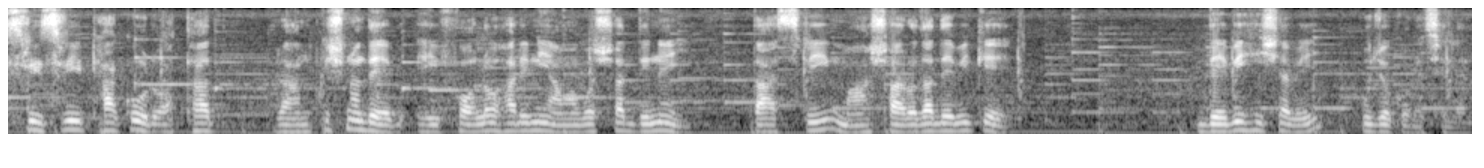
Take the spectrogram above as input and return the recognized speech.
শ্রী শ্রী ঠাকুর অর্থাৎ রামকৃষ্ণদেব এই ফলহারিণী অমাবস্যার দিনেই তার স্ত্রী মা সারদা দেবীকে দেবী হিসাবেই পুজো করেছিলেন।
